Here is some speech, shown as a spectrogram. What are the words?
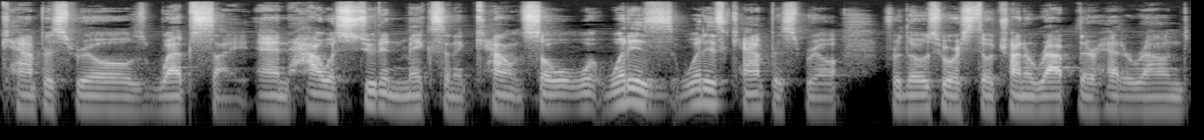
Campus Reel's website and how a student makes an account. So, what, what is what is Campus Reel for those who are still trying to wrap their head around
